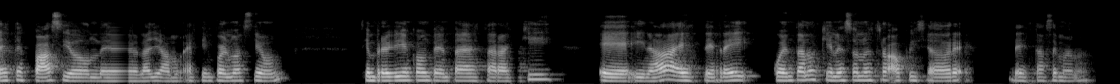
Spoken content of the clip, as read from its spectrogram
este espacio donde la llevamos esta información. Siempre bien contenta de estar aquí. Eh, y nada, este Rey, cuéntanos quiénes son nuestros auspiciadores de esta semana.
